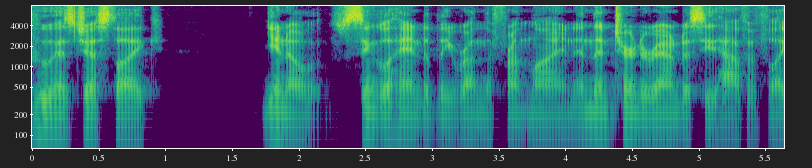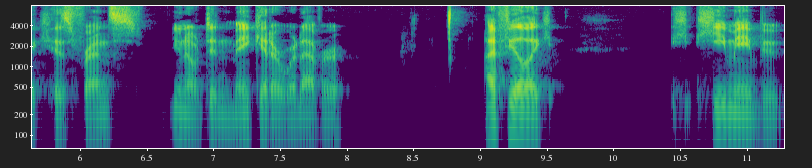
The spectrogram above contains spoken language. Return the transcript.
who has just like you know single handedly run the front line and then turned around to see half of like his friends you know didn't make it or whatever. I feel like he, he maybe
